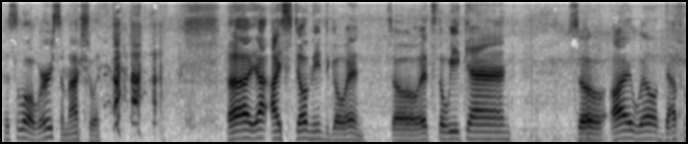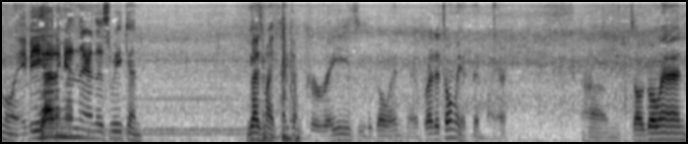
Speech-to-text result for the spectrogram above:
this is a little worrisome actually. uh, yeah, I still need to go in. So it's the weekend. So I will definitely be heading in there this weekend. You guys might think I'm crazy to go in here, but it's only a thin layer. Um, so I'll go in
